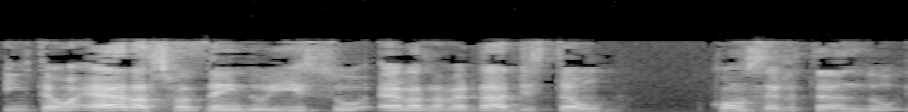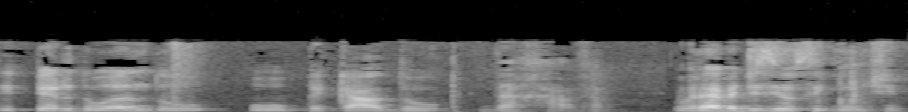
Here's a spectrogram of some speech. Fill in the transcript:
Então, elas fazendo isso, elas na verdade estão consertando e perdoando o pecado da Rava. O Rebbe dizia o seguinte:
